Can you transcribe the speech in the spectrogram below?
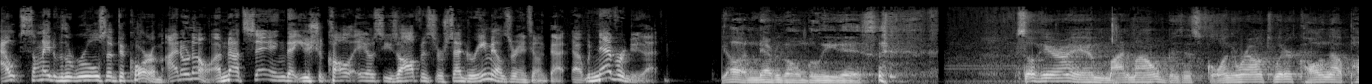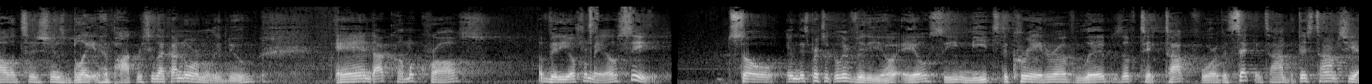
outside of the rules of decorum. I don't know. I'm not saying that you should call AOC's office or send her emails or anything like that. I would never do that. Y'all are never gonna believe this. so here I am, minding my own business, going around Twitter, calling out politicians' blatant hypocrisy like I normally do, and I come across a video from AOC. So, in this particular video, AOC meets the creator of Libs of TikTok for the second time, but this time she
